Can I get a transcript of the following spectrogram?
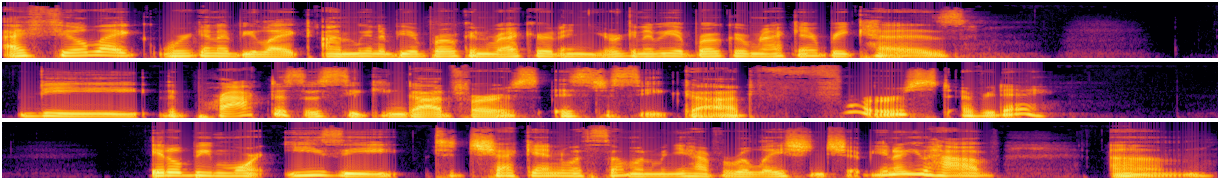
I feel like we're going to be like, I'm going to be a broken record and you're going to be a broken record because the the practice of seeking God first is to seek God first every day. It'll be more easy to check in with someone when you have a relationship. You know, you have um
